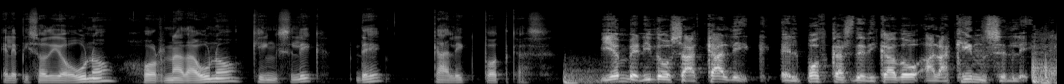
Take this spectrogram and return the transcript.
el episodio 1, jornada 1, Kings League de Calic Podcast. Bienvenidos a Calic, el podcast dedicado a la Kings League.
